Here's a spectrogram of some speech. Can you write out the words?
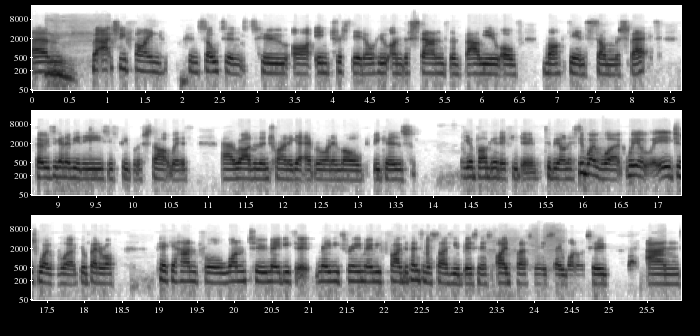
Um, but actually find consultants who are interested or who understand the value of marketing in some respect. Those are going to be the easiest people to start with, uh, rather than trying to get everyone involved because you're buggered if you do. To be honest, it won't work. We it just won't work. You're better off pick a handful, one, two, maybe th- maybe three, maybe five, depends on the size of your business. I'd personally say one or two, and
